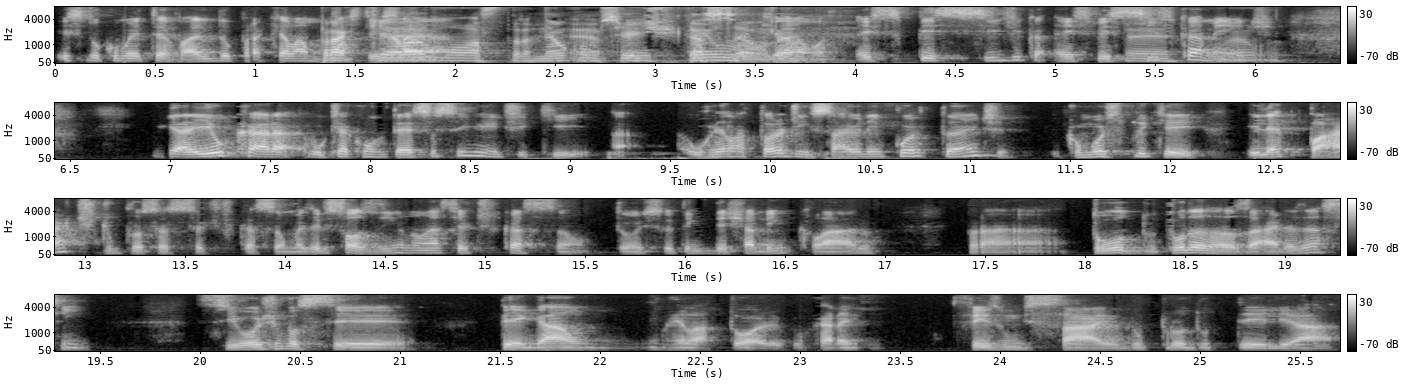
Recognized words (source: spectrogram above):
esse documento é válido para aquela amostra. Para aquela amostra. Não como é, certificação. Tem, tem né? É, específica, é especificamente. e aí o cara, o que acontece é o seguinte, que a, o relatório de ensaio é importante, como eu expliquei, ele é parte de um processo de certificação, mas ele sozinho não é certificação. Então isso tenho que deixar bem claro para todas as áreas é assim. Se hoje você pegar um, um relatório que o cara fez um ensaio do produto dele há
